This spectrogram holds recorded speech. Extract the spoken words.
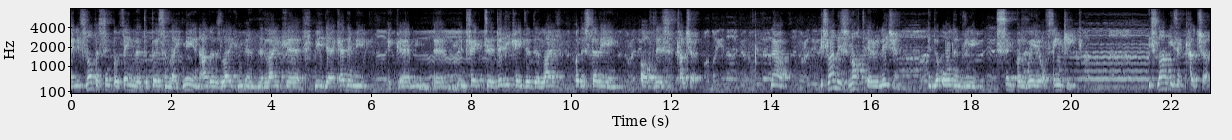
And it's not a simple thing that a person like me and others like, like uh, me in the academy, um, uh, in fact, uh, dedicated their life for the studying of this culture. Now, Islam is not a religion in the ordinary, simple way of thinking. Islam is a culture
